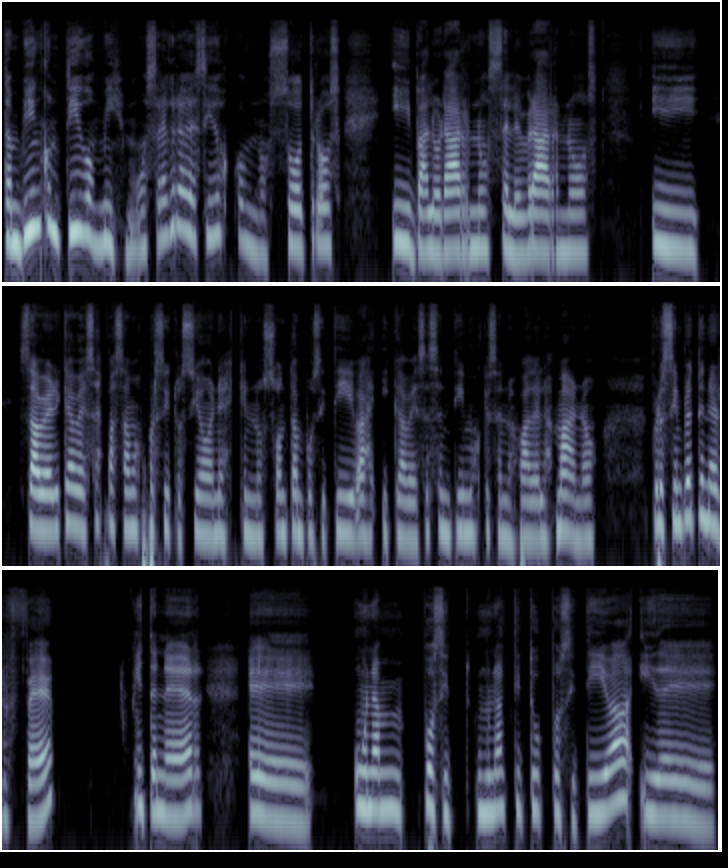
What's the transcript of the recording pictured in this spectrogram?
también contigo mismo, ser agradecidos con nosotros y valorarnos, celebrarnos y saber que a veces pasamos por situaciones que no son tan positivas y que a veces sentimos que se nos va de las manos, pero siempre tener fe y tener eh, una, una actitud positiva y de,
